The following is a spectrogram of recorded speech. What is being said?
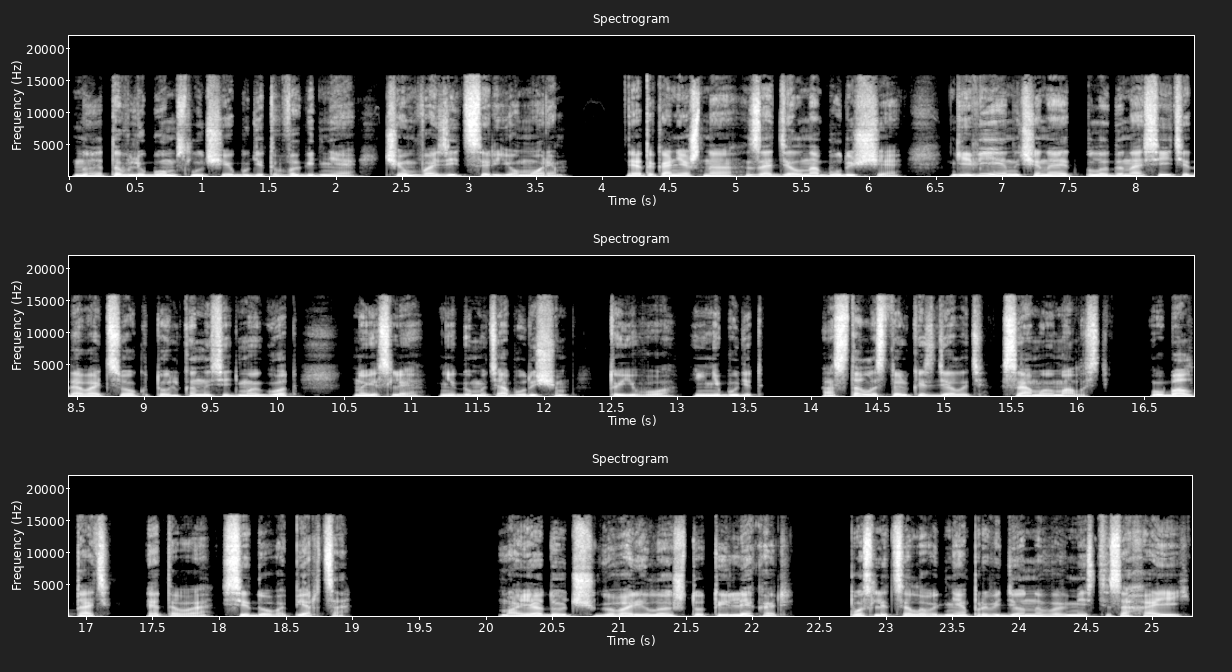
Но это в любом случае будет выгоднее, чем возить сырье морем. Это, конечно, задел на будущее. Гивея начинает плодоносить и давать сок только на седьмой год, но если не думать о будущем, то его и не будет. Осталось только сделать самую малость — уболтать этого седого перца. «Моя дочь говорила, что ты лекарь». После целого дня, проведенного вместе с Ахаей,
